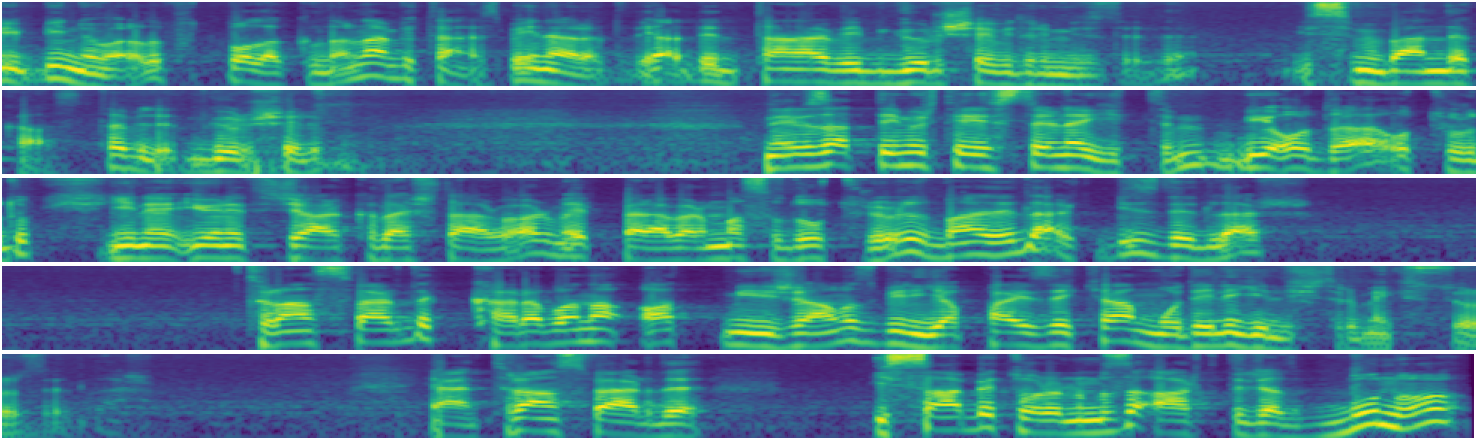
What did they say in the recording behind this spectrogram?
bir, bir numaralı futbol akıllarından bir tanesi. Beni aradı. Ya dedi Taner Bey bir görüşebilir miyiz dedi. İsmi bende kalsın. Tabii dedim görüşelim. Nevzat Demir tesislerine gittim. Bir oda oturduk. Yine yönetici arkadaşlar var. Hep beraber masada oturuyoruz. Bana dediler ki biz dediler transferde karavana atmayacağımız bir yapay zeka modeli geliştirmek istiyoruz dediler. Yani transferde isabet oranımızı arttıracağız. Bunu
